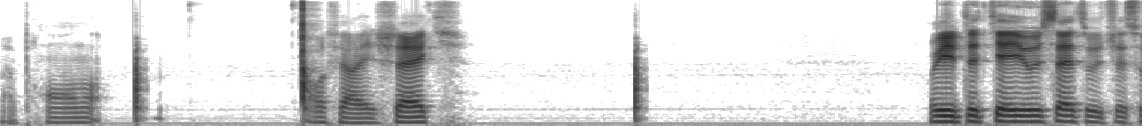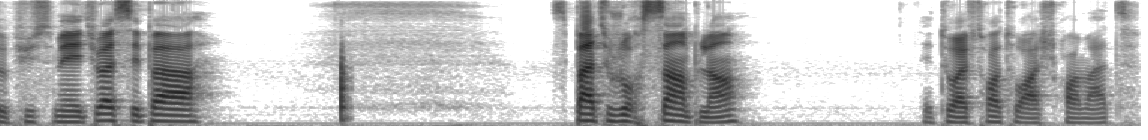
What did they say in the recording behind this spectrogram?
On va prendre... Refaire échec. Oui, peut-être qu'il y a E7 ou chess opus, mais tu vois, c'est pas... C'est pas toujours simple, hein. Et tour F3, tour H3 mat.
